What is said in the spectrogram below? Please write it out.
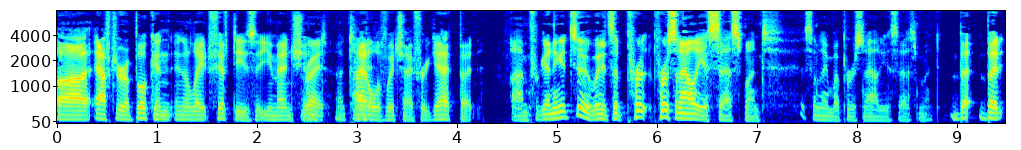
uh, after a book in, in the late fifties that you mentioned. Right, A title right. of which I forget, but I'm forgetting it too, but it's a per- personality assessment. Something about personality assessment. but but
